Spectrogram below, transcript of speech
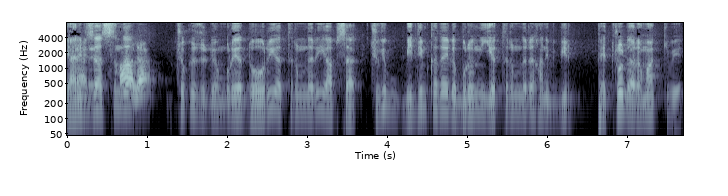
Yani, yani biz aslında hala çok özür diliyorum buraya doğru yatırımları yapsak çünkü bildiğim kadarıyla buranın yatırımları hani bir petrol aramak gibi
